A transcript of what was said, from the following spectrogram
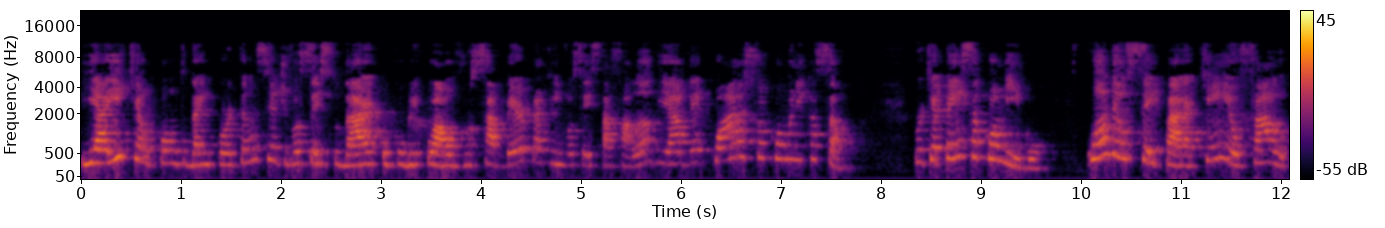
E aí que é o ponto da importância de você estudar o público-alvo, saber para quem você está falando e adequar a sua comunicação. Porque pensa comigo, quando eu sei para quem eu falo,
